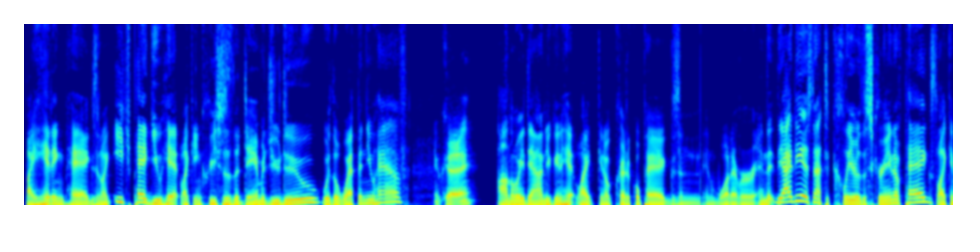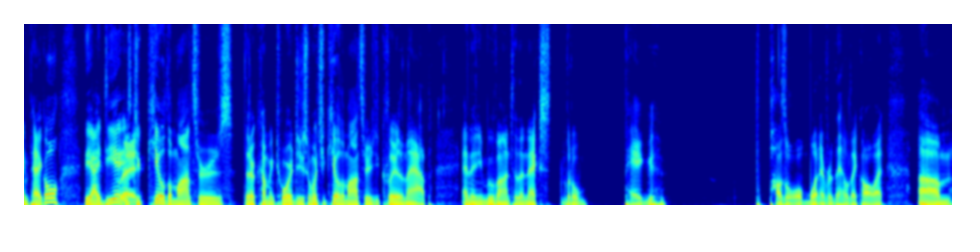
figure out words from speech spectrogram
by hitting pegs. And like each peg you hit, like increases the damage you do with the weapon you have. okay. On the way down, you can hit like you know critical pegs and and whatever. And the, the idea is not to clear the screen of pegs like in Peggle. The idea is to kill the monsters that are coming towards you. So once you kill the monsters, you clear the map, and then you move on to the next little peg puzzle, whatever the hell they call it. Um,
